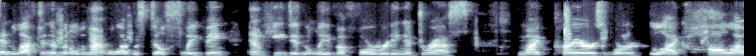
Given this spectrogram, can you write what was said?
and left in the middle of the night while I was still sleeping, and. He didn't leave a forwarding address. My prayers were like hollow.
